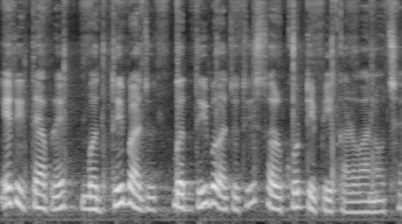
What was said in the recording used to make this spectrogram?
એ રીતે આપણે બધી બાજુ, બધી બાજુથી સરખો ટીપી કાઢવાનો છે.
